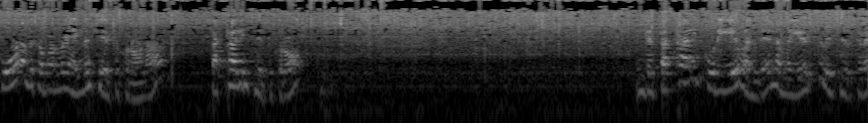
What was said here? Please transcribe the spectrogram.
போனதுக்கப்புறமா என்ன சேர்த்துக்கிறோம்னா தக்காளி சேர்த்துக்கிறோம். இந்த தக்காளி கூடையே வந்து நம்ம எடுத்து வச்சிருக்கிற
